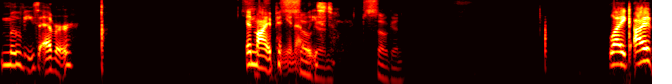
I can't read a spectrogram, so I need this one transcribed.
movies ever. In my opinion, at least. Good. So good. Like I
